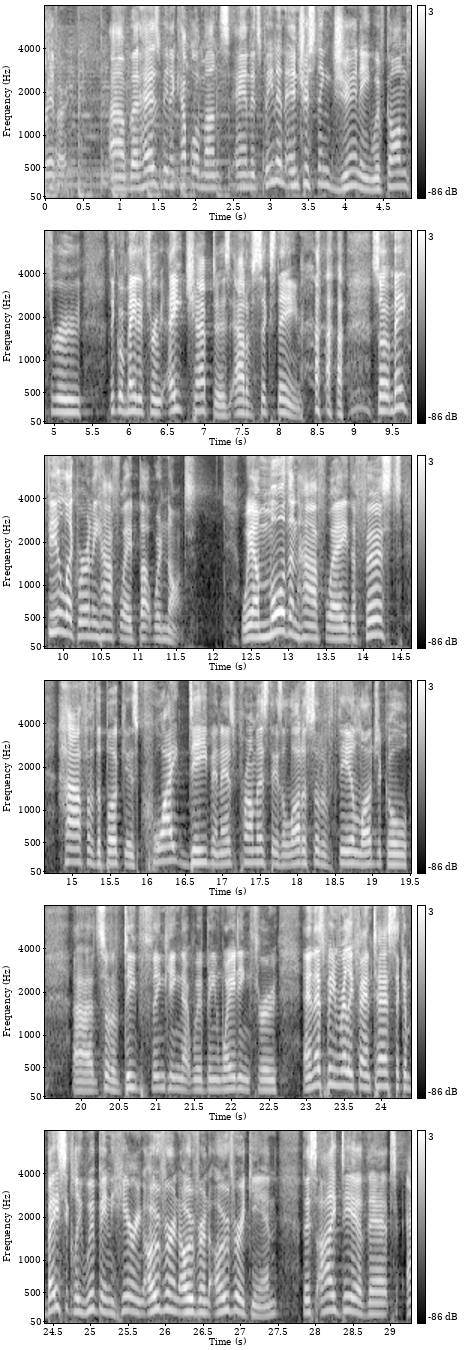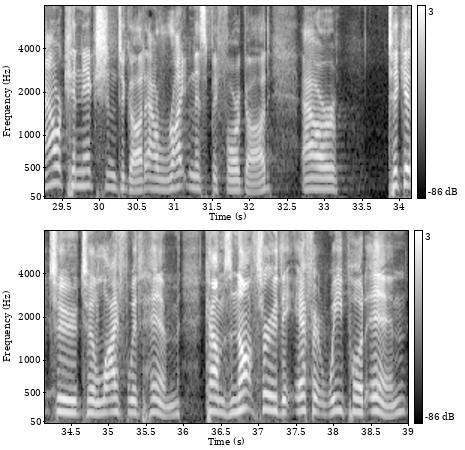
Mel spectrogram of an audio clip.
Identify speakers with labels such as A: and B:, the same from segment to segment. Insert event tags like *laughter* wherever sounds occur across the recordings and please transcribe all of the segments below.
A: forever. Uh, but has been a couple of months, and it's been an interesting journey. We've gone through, I think we've made it through eight chapters out of 16. *laughs* so it may feel like we're only halfway, but we're not. We are more than halfway. The first half of the book is quite deep, and as promised, there's a lot of sort of theological, uh, sort of deep thinking that we've been wading through, and that's been really fantastic. And basically, we've been hearing over and over and over again this idea that our connection to God, our rightness before God, our ticket to, to life with Him comes not through the effort we put in,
